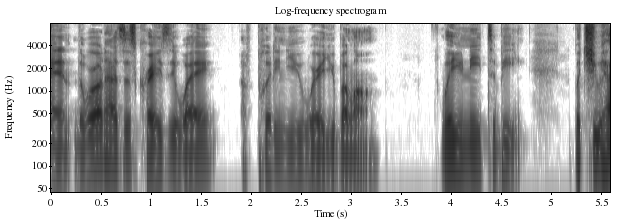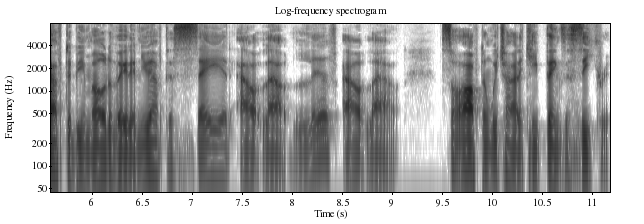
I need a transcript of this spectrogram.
and the world has this crazy way of putting you where you belong, where you need to be. But you have to be motivated and you have to say it out loud, live out loud. So often we try to keep things a secret.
